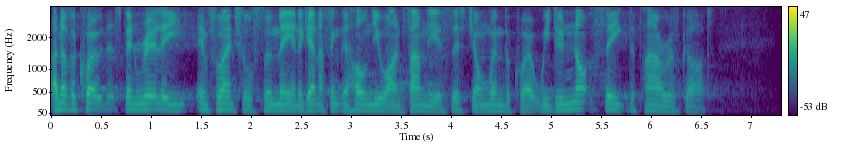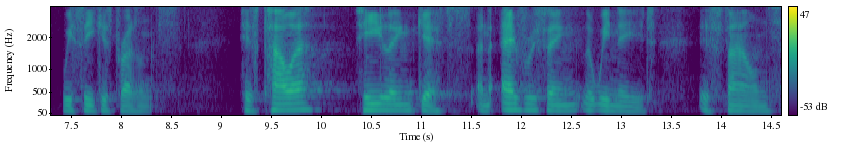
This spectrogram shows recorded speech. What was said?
Another quote that's been really influential for me, and again, I think the whole New Wine family, is this John Wimber quote We do not seek the power of God, we seek his presence. His power, healing, gifts, and everything that we need is found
